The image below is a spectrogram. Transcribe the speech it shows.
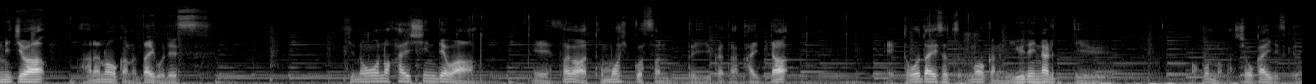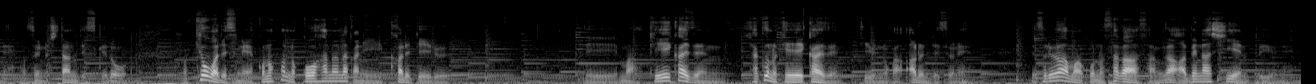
んにちは。花農家の DAIGO です。昨日の配信では、えー、佐川智彦さんという方が書いた、えー、東大卒農家の右腕になるっていう、まあ、本のまあ紹介ですけどね、まあ、そういうのしたんですけど、まあ、今日はですねこの本の後半の中に書かれている、えー、まあ、経営改善100の経営改善っていうのがあるんですよね。でそれはまあこの佐川さんが安倍な支援というね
